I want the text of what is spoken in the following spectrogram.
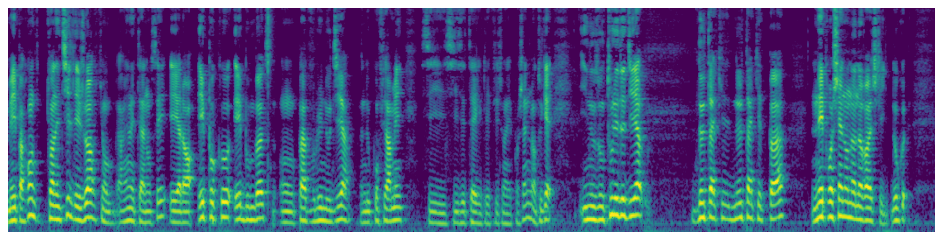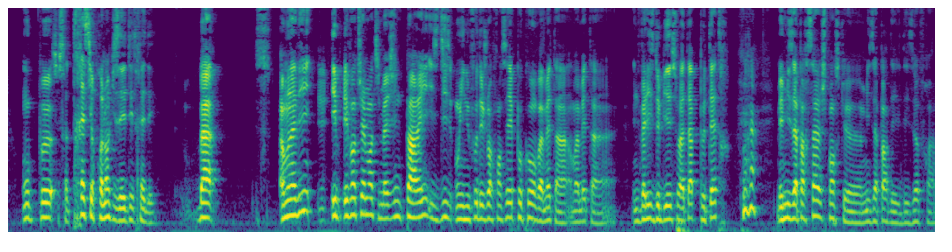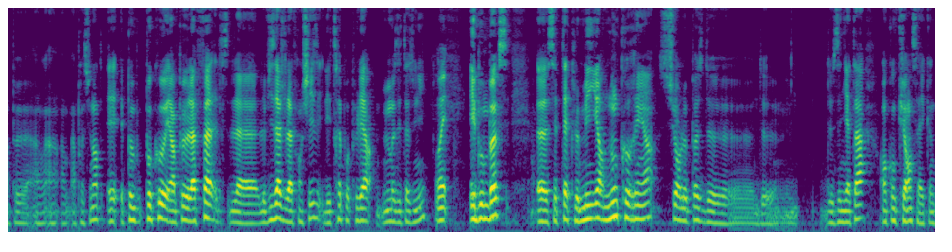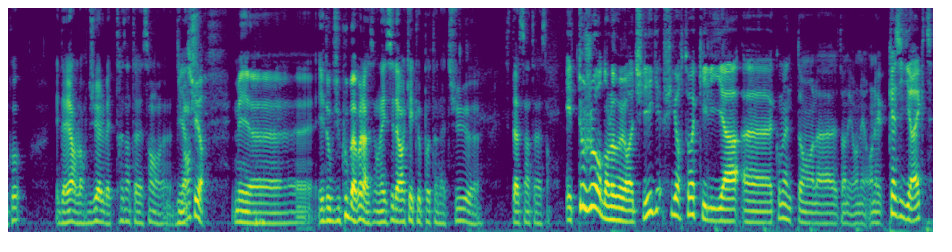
Mais par contre, qu'en est-il des joueurs qui n'ont rien été annoncés Et alors, et Poco et Boombox n'ont pas voulu nous dire, nous confirmer si- s'ils étaient avec les fusions l'année prochaine. Mais en tout cas, ils nous ont tous les deux dit, ne t'inquiète, ne t'inquiète pas, l'année prochaine, on est en Overwatch League. Donc, on peut Ce serait très surprenant qu'ils aient été tradés. bah, à mon avis, é- éventuellement, t'imagines Paris, ils se disent, oh, il nous faut des joueurs français. Poco, on va mettre, un, on va mettre un- une valise de billets sur la table, peut-être. Mais mis à part ça, je pense que, mis à part des, des offres un peu un- un- impressionnantes, et, et Po- Poco est un peu la fa- la- le visage de la franchise. Il est très populaire, même aux États-Unis. Ouais. Et Boombox, euh, c'est peut-être le meilleur non-coréen sur le poste de, de, de Zenyatta, en concurrence avec Unko. Et d'ailleurs, leur duel va être très intéressant euh, Bien dimanche. sûr. Mais euh, et donc du coup bah voilà, on a essayé d'avoir quelques potins là-dessus. C'était assez intéressant. Et toujours dans l'Overwatch League, figure-toi qu'il y a euh, combien de temps là? Attendez, on est, on est quasi direct.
